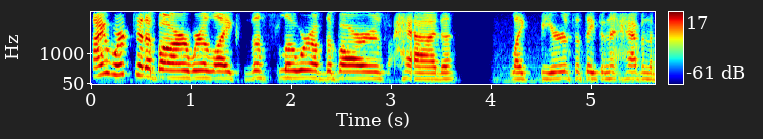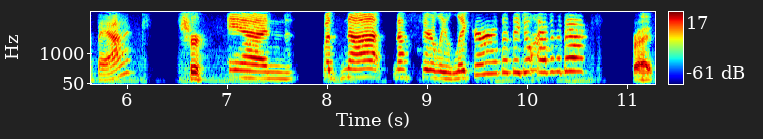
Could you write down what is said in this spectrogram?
I worked at a bar where like the slower of the bars had like beers that they didn't have in the back. Sure. And, but not necessarily liquor that they don't have in the back. Right.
